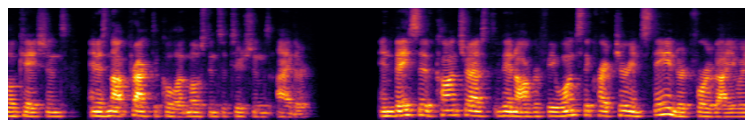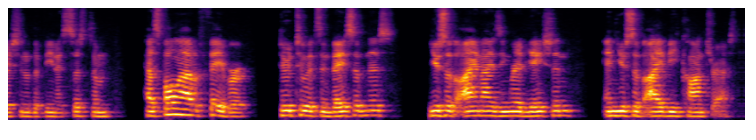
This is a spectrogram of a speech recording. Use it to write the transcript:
locations and is not practical at most institutions either. Invasive contrast venography, once the criterion standard for evaluation of the venous system, has fallen out of favor due to its invasiveness, use of ionizing radiation, and use of IV contrast.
